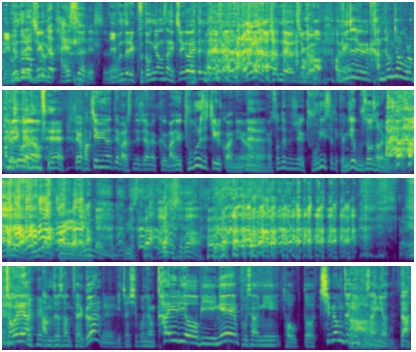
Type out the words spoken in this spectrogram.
네. 이분들이 지금 혼자 다 했어야 됐어요. 이분들이 구독 영상 찍어야 된다니까 난리가 나셨네요 지금. 어, 굉장히 감정적으로 그러니까요. 방송했는데 제가 박재민한테 말씀드리자면 그 만약에 두 분이서 찍을 거 아니에요. 네네. 손대 편집장이 둘이 있을 때 굉장히 무서운 사람이에요. 아, 아닙니다. 네. 아닙니다. 아닙니다. 둘이 있을 때. 아, 유서가. 저의 암튼 선택은 네. 2015년 카이리 어빙의 부상이 더욱더 치명적인 부상이었다.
